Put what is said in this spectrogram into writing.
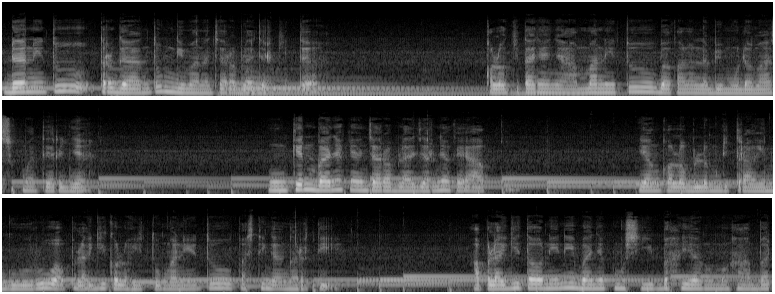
Dan itu tergantung gimana cara belajar kita. Kalau kitanya nyaman itu bakalan lebih mudah masuk materinya Mungkin banyak yang cara belajarnya kayak aku. Yang kalau belum diterangin guru, apalagi kalau hitungan itu pasti nggak ngerti. Apalagi tahun ini banyak musibah yang menghambat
